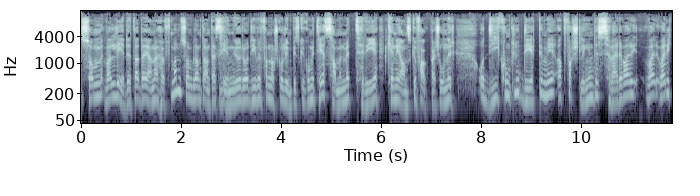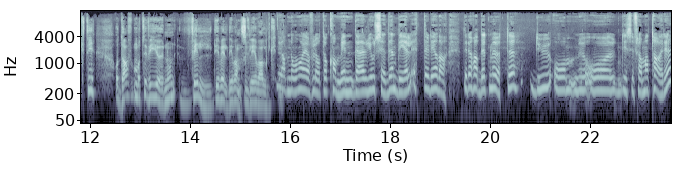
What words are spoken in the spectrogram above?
som var ledet av Diana Huffman, som bl.a. er seniorrådgiver for Norske olympiske komité, sammen med tre kenyanske fagpersoner. Og de konkluderte med at varslingen dessverre var, var, var riktig. Og da måtte vi gjøre noen veldig, veldig vanskelige valg. Ja, nå må jeg få lov til å komme inn. Det er jo skjedd en del etter det, da. Dere hadde et møte, du og, og disse fra Matare,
